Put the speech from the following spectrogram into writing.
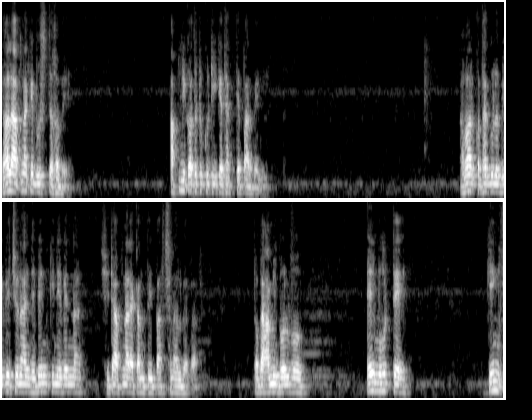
তাহলে আপনাকে বুঝতে হবে, আপনি কতটুকু টিকে থাকতে পারবেন। আমার কথাগুলো বিবেচনায় নেবেন কি নেবেন না? সেটা আপনার একান্তই পার্সোনাল ব্যাপার। তবে আমি বলব, এই মুহূর্তে কিংস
